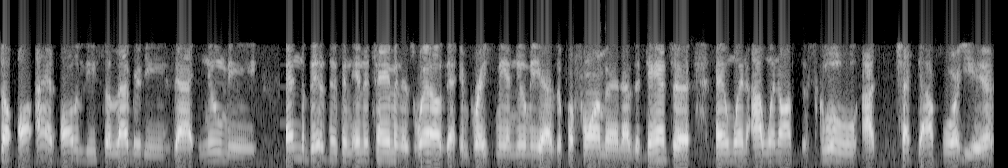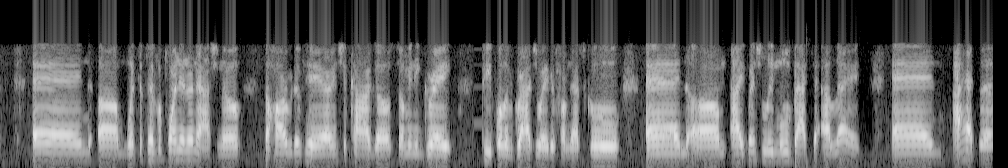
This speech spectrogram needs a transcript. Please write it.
So all, I had all of these celebrities that knew me, and the business and entertainment as well that embraced me and knew me as a performer and as a dancer. And when I went off to school, I checked out for a year and um, went to Pivot Point International, the Harvard of Hair in Chicago. So many great people have graduated from that school. And um, I eventually moved back to LA. And I had to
